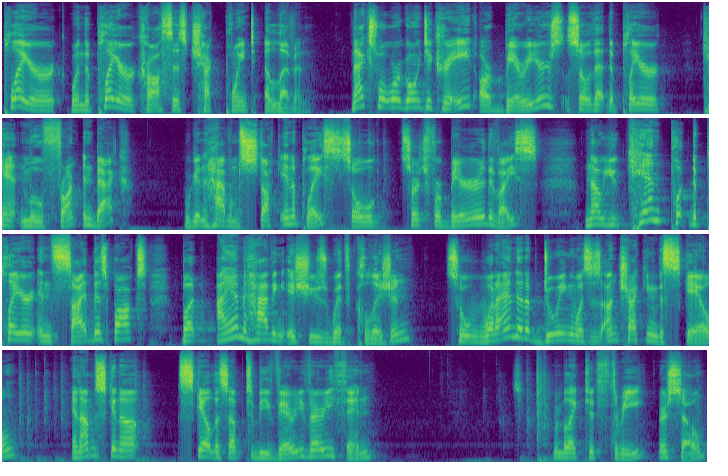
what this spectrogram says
player when the player crosses checkpoint 11. Next, what we're going to create are barriers so that the player can't move front and back. We're going to have them stuck in a place. So we'll search for barrier device. Now you can put the player inside this box, but I am having issues with collision. So what I ended up doing was is unchecking the scale and I'm just gonna scale this up to be very, very thin. Remember, like to three or so.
